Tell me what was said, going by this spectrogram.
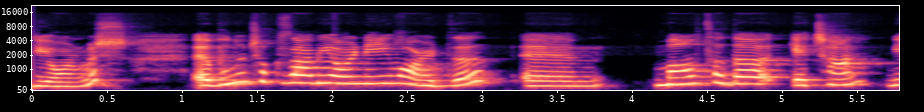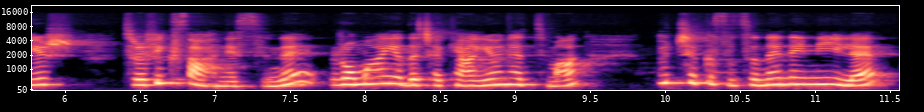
diyormuş. E, bunun çok güzel bir örneği vardı. E, Malta'da geçen bir trafik sahnesini Romanya'da çeken yönetmen bütçe kısıtı nedeniyle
